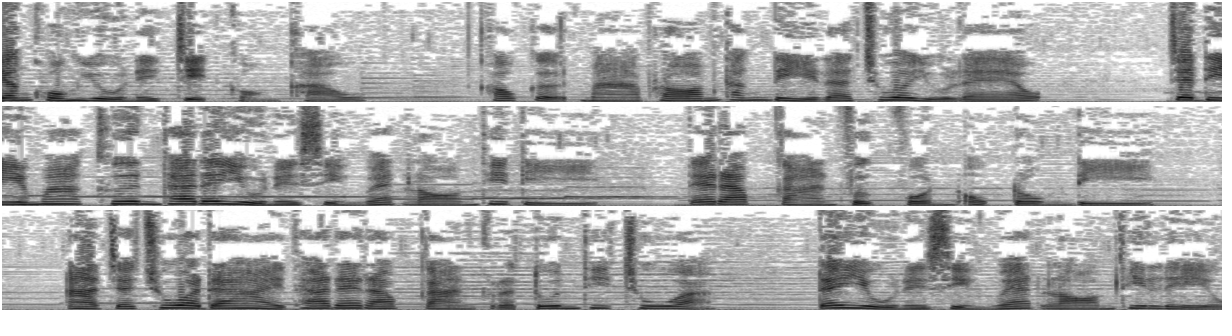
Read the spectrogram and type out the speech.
ยังคงอยู่ในจิตของเขา เขาเกิดมาพร้อมทั้งดีและชั่วอยู่แล้ว จะดีมากขึ้นถ้าได้อยู่ในสิ่งแวดล้อมที่ดี ได้รับการฝึกฝนอบรมดี อาจจะชั่วได้ถ้าได้รับการกระตุ้นที่ชั่ว ได้อยู่ในสิ่งแวดล้อมที่เลว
